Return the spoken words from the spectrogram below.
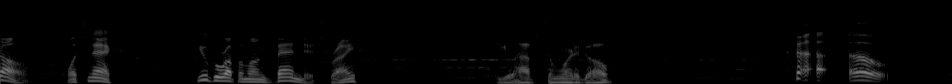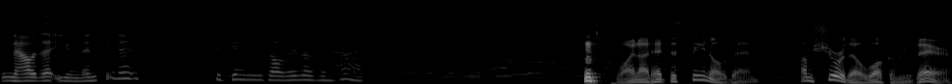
So, what's next? You grew up among bandits, right? Do you have somewhere to go? oh, now that you mention it, the gang's all I've ever had. Why not head to Spino then? I'm sure they'll welcome you there.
